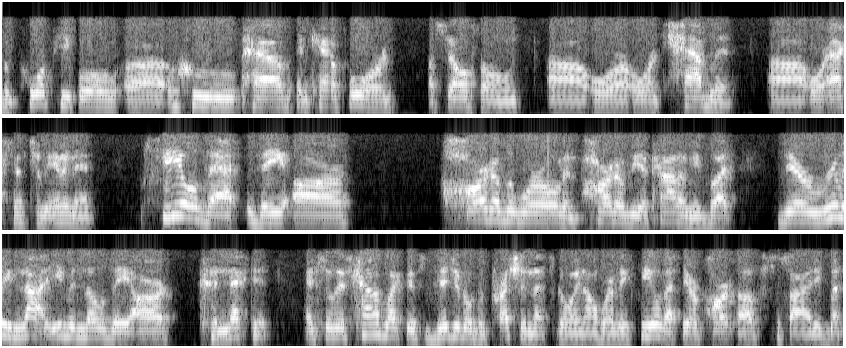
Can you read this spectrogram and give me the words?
the poor people uh, who have and can't afford a cell phone uh, or or a tablet uh, or access to the internet feel that they are part of the world and part of the economy, but they're really not, even though they are connected. And so there's kind of like this digital depression that's going on where they feel that they're part of society, but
